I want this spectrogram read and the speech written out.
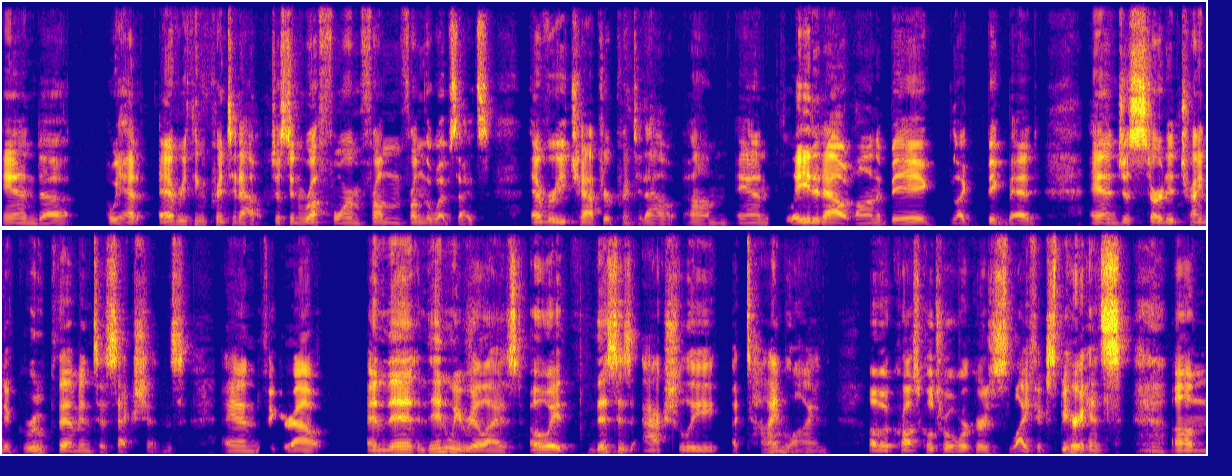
and uh, we had everything printed out just in rough form from from the websites. Every chapter printed out um, and laid it out on a big like big bed and just started trying to group them into sections and figure out and then then we realized oh wait this is actually a timeline of a cross-cultural worker's life experience. Um,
